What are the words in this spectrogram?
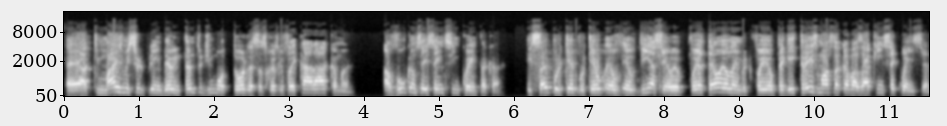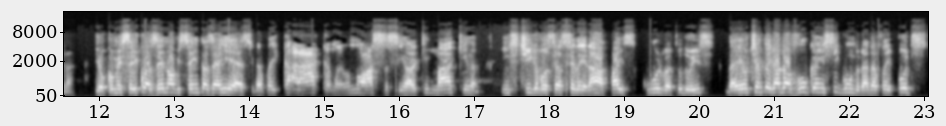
é a que mais me surpreendeu em tanto de motor, dessas coisas, que eu falei, caraca, mano, a Vulcan 650, cara. E sabe por quê? Porque eu, eu, eu vim assim, eu, foi até eu lembro que foi, eu peguei três motos da Kawasaki em sequência, né? E eu comecei com a Z900 RS. Daí eu falei, caraca, mano, nossa senhora, que máquina. Instiga você a acelerar, faz curva, tudo isso. Daí eu tinha pegado a Vulcan em segundo, né? Daí eu falei, putz,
